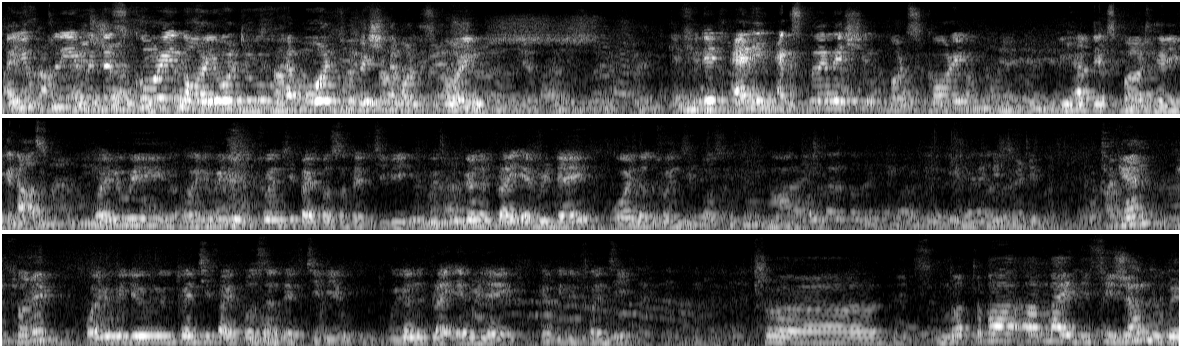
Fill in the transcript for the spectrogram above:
Are you clear with the scoring, or you want to have more information about the scoring? If you need any explanation about scoring, we have the experts here, you can ask. Why do we why do we do 25% FTV? If we're gonna fly every day, why not 20%? Again, sorry? Why do we do 25% FTV? We're gonna fly every day. Can we do 20? So uh, it's not about uh, my decision. We,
